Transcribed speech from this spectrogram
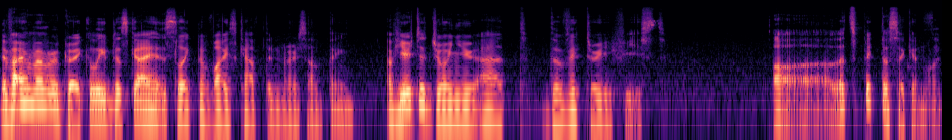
if I remember correctly, this guy is like the vice captain or something. I'm here to join you at the victory feast. Uh, let's pick the second one.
